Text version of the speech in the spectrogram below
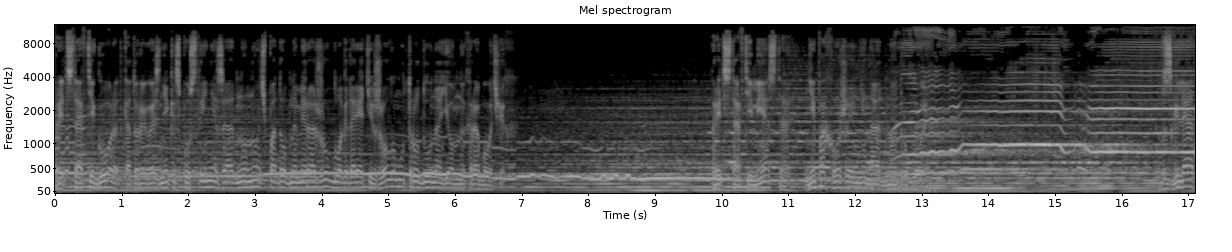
Представьте город, который возник из пустыни за одну ночь, подобно миражу, благодаря тяжелому труду наемных рабочих. Представьте место, не похожее ни на одно другое. Взгляд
